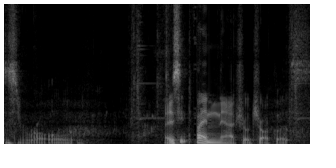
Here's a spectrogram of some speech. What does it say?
Just roll. I just need to find natural chocolates.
